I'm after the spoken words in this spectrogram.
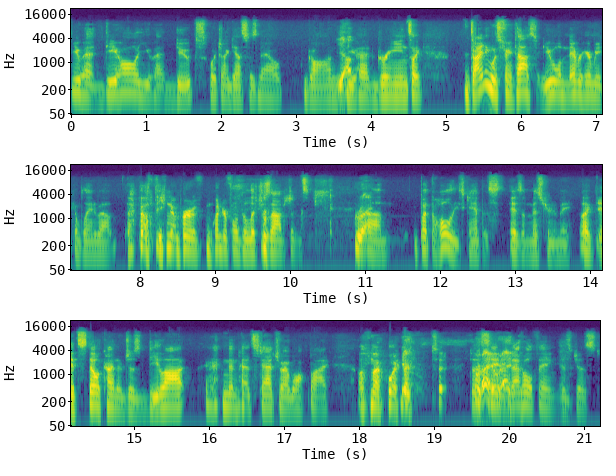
you had D Hall, you had Dukes, which I guess is now gone. Yep. You had Greens, like dining was fantastic. You will never hear me complain about about the number of wonderful, delicious options. Right. Um, but the whole East Campus is a mystery to me. Like it's still kind of just D lot and then that statue I walked by on my way to, to the Right, stadium. right. That whole thing is just.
